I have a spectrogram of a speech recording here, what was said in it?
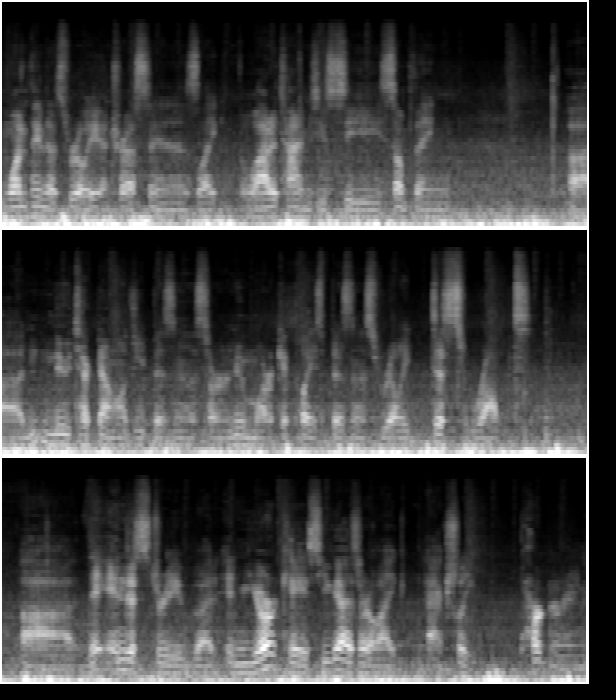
one thing that's really interesting is like a lot of times you see something, uh, new technology business or a new marketplace business really disrupt uh, the industry. But in your case, you guys are like actually partnering.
